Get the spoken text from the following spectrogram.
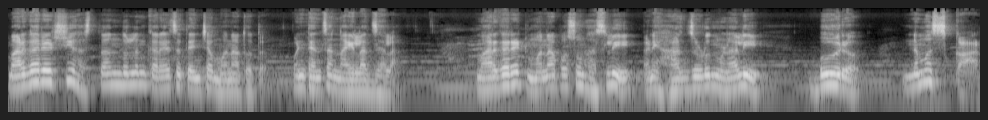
मार्गारेटशी हस्तांदोलन करायचं त्यांच्या मनात होतं पण त्यांचा नाईलाज झाला. मार्गारेट मनापासून हसली आणि हात जोडून म्हणाली बरं नमस्कार.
